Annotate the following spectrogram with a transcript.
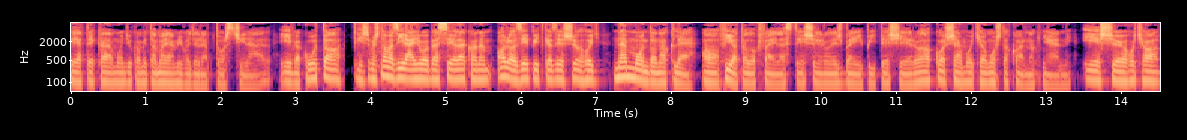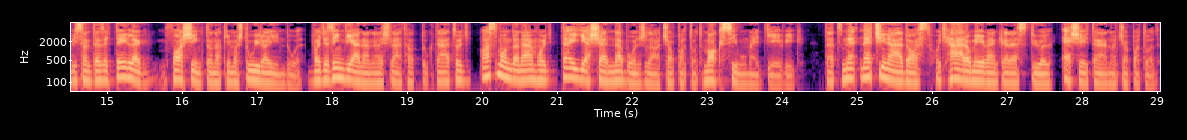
értékel mondjuk, amit a Miami vagy a Raptors csinál évek óta, és most nem az irányról beszélek, hanem arra az építkezésről, hogy nem mondanak le a fiatalok fejlesztéséről és beépítéséről, akkor sem, hogyha most akarnak nyerni. És hogyha viszont ez egy tényleg Washington, aki most újraindul, vagy az Indiánánál is láthattuk, tehát, hogy azt mondanám, hogy teljesen ne bontsd le a csapatot maximum egy évig tehát ne, ne csináld azt, hogy három éven keresztül esélytelen a csapatod,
